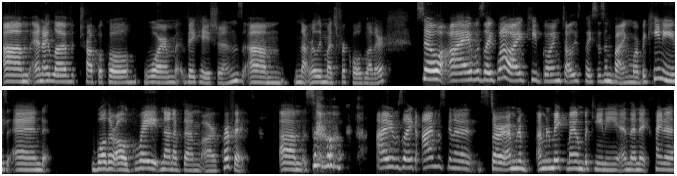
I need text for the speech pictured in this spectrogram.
Um, and I love tropical warm vacations. Um, not really much for cold weather. So I was like, wow, I keep going to all these places and buying more bikinis. And while they're all great, none of them are perfect. Um, so I was like, I'm just gonna start, I'm gonna, I'm gonna make my own bikini. And then it kind of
